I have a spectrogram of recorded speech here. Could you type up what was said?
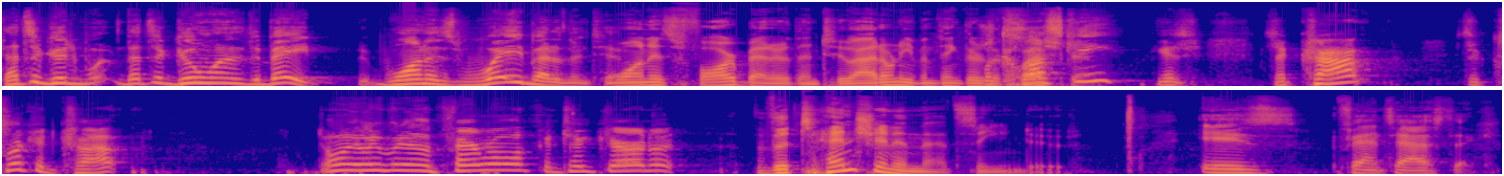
That's a good. one- That's a good one to debate. One is way better than two. One is far better than two. I don't even think there's a question. McCluskey. He goes, it's a cop. It's a crooked cop. Don't anybody on the payroll can take care of it. The tension in that scene, dude. Is fantastic.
